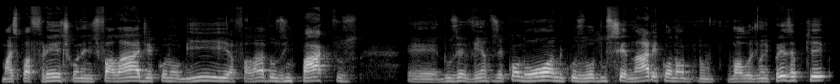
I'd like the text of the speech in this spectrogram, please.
mais para frente, quando a gente falar de economia, falar dos impactos é, dos eventos econômicos ou do cenário econômico no valor de uma empresa, é porque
